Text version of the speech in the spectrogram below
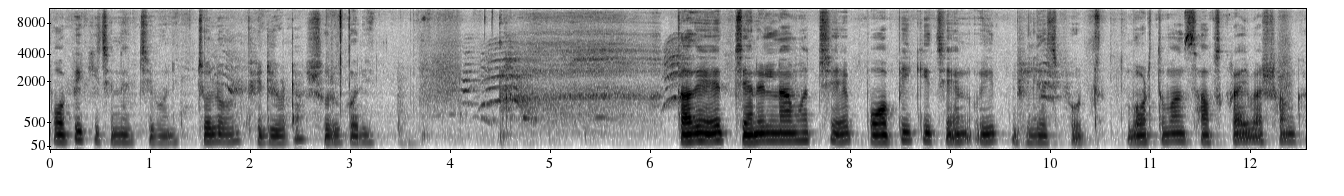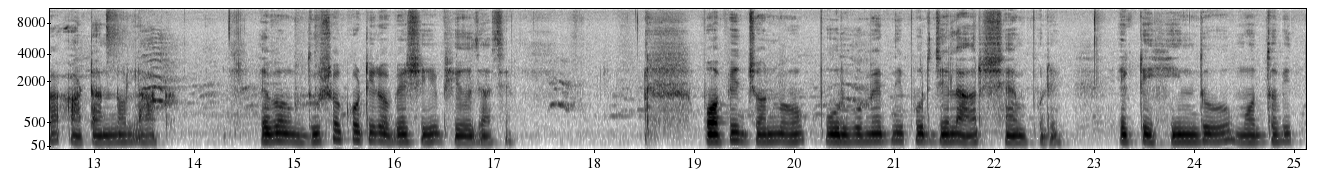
পপি কিচেনের জীবনী। চলুন ভিডিওটা শুরু করি। তাদের চ্যানেল নাম হচ্ছে Poppy kitchen with village food বর্তমান সাবস্ক্রাইবার সংখ্যা আটান্ন লাখ এবং দুশো কোটিরও বেশি ভিউজ আছে। পপির জন্ম পূর্ব মেদিনীপুর জেলার শ্যামপুরে, একটি হিন্দু মধ্যবিত্ত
